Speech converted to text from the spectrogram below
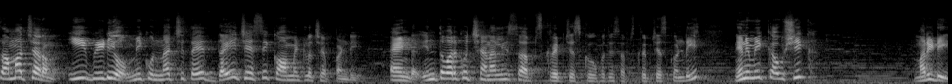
సమాచారం ఈ వీడియో మీకు నచ్చితే దయచేసి కామెంట్లో చెప్పండి. అండ్ ఇంతవరకు ఛానల్ని సబ్స్క్రైబ్ చేసుకోకపోతే సబ్స్క్రైబ్ చేసుకోండి. నేను మీ కౌశిక్ మరిడి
